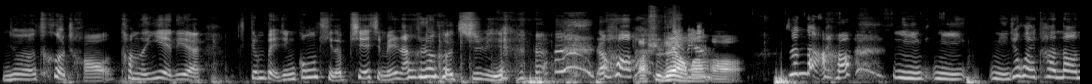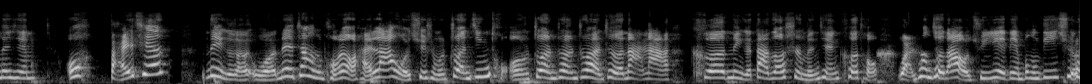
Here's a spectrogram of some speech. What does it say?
你就特潮，他们的夜店跟北京工体的 pH 没任任何区别，然后啊，是这样吗？啊，真的啊，你你你就会看到那些哦，白天那个我那这样的朋友还拉我去什么转经筒，转转转这那那磕那个大昭寺门前磕头，晚上就拉我去夜店蹦迪去了。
